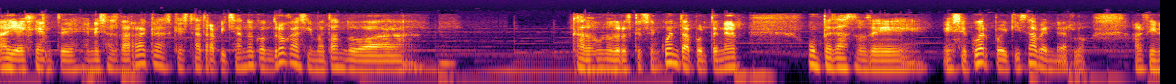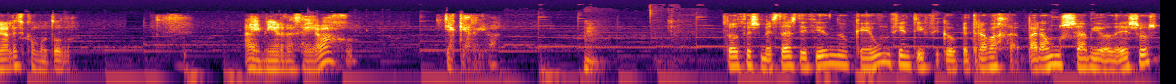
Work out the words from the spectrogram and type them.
Ahí hay gente en esas barracas que está trapicheando con drogas y matando a cada uno de los que se encuentra por tener un pedazo de ese cuerpo y quizá venderlo. Al final es como todo. hay mierdas ahí abajo y aquí arriba. Entonces me estás diciendo que un científico que trabaja para un sabio de esos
